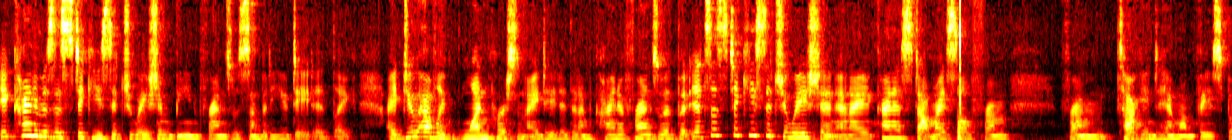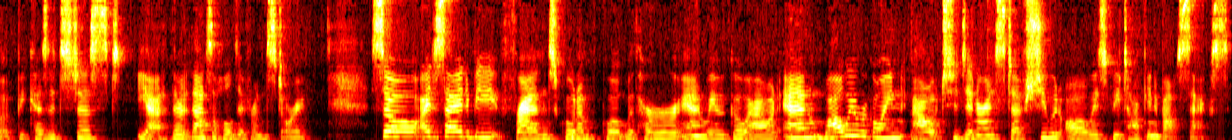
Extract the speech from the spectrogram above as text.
it kind of is a sticky situation being friends with somebody you dated. Like I do have like one person I dated that I'm kind of friends with, but it's a sticky situation and I kind of stop myself from from talking to him on Facebook because it's just yeah, there, that's a whole different story. So I decided to be friends, quote unquote, with her, and we would go out. And while we were going out to dinner and stuff, she would always be talking about sex.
